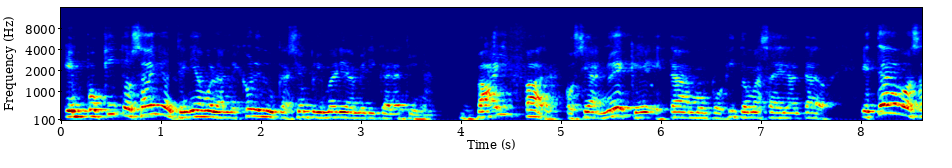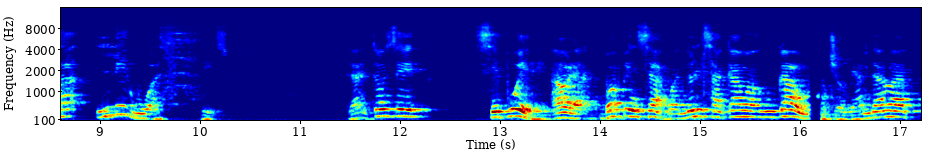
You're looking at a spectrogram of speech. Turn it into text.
En poquitos años teníamos la mejor educación primaria de América Latina. By far. O sea, no es que estábamos un poquito más adelantados. Estábamos a leguas de eso. Entonces, se puede. Ahora, vos pensás, cuando él sacaba un gaucho que andaba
